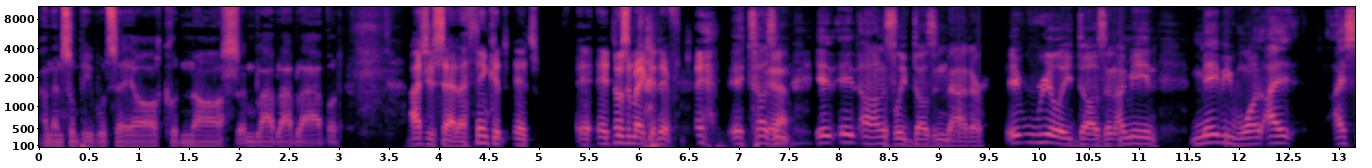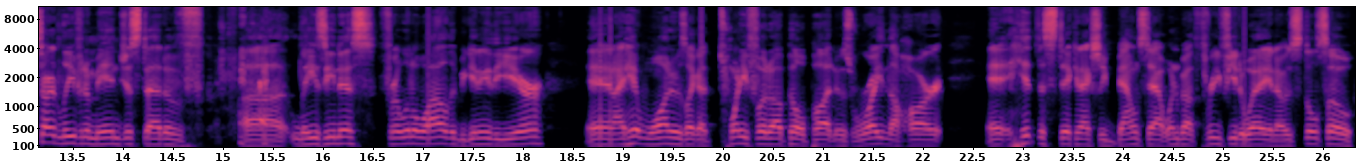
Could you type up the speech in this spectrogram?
And then some people would say, oh, could not, and blah, blah, blah. But as you said, I think it, it's, it, it doesn't make a difference. it doesn't, yeah. it, it honestly doesn't matter. It really doesn't. I mean, maybe one, I, I started leaving them in just out of uh, laziness for a little while at the beginning of the year. And I hit one, it was like a 20 foot uphill putt, and it was right in the heart and it hit the stick and actually bounced out, went about three feet away. And I was still so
